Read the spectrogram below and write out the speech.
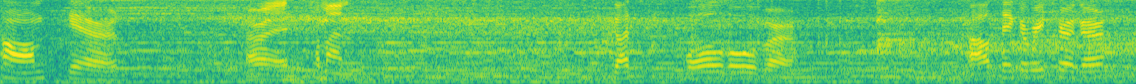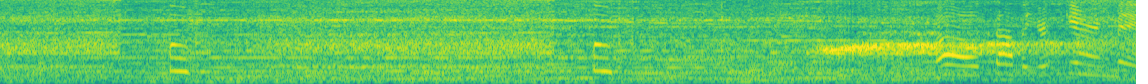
Oh, I'm scared. Alright, come on. Guts all over. I'll take a retrigger. Boop. Boop. Oh, stop it. You're scaring me.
